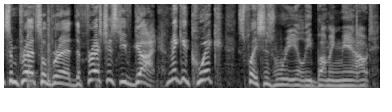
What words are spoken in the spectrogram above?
Need some pretzel bread, the freshest you've got. Make it quick. This place is really bumming me out.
